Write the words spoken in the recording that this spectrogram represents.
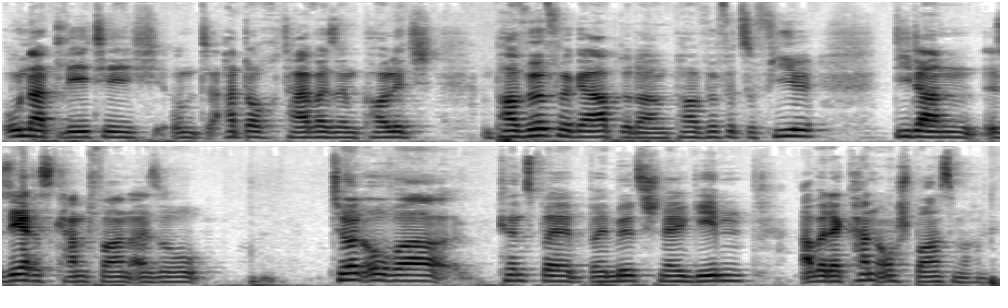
unathletisch und hat doch teilweise im College ein paar Würfe gehabt oder ein paar Würfe zu viel, die dann sehr riskant waren. Also Turnover könnte es bei, bei Mills schnell geben, aber der kann auch Spaß machen.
